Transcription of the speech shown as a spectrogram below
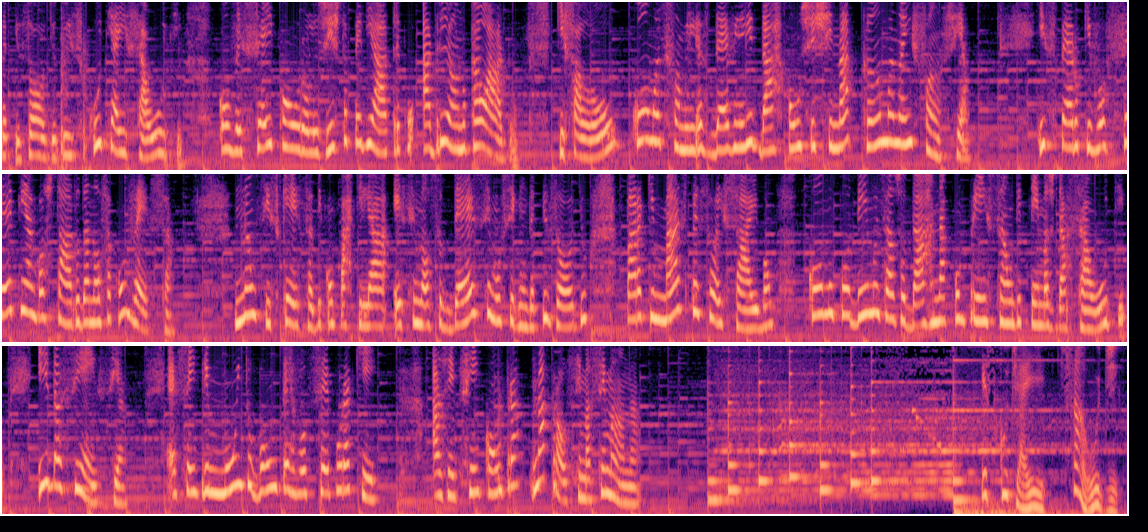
episódio do Escute Aí Saúde, conversei com o urologista pediátrico Adriano Calado, que falou como as famílias devem lidar com o xixi na cama na infância. Espero que você tenha gostado da nossa conversa. Não se esqueça de compartilhar esse nosso 12 episódio para que mais pessoas saibam como podemos ajudar na compreensão de temas da saúde e da ciência. É sempre muito bom ter você por aqui. A gente se encontra na próxima semana. Escute aí, saúde.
